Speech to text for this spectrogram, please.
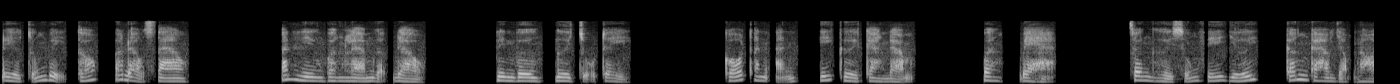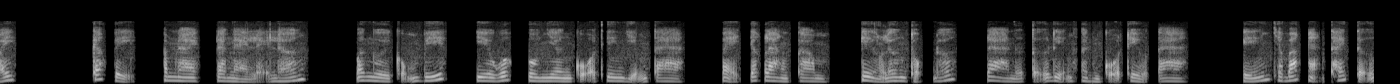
đều chuẩn bị tốt, bắt đầu sao? Ánh Liên Văn Lam gật đầu. Liên Vương, người chủ trì. Cố thanh ảnh, ý cười càng đậm. Vâng, bè hạ. Xoay người xuống phía dưới, cấn cao giọng nói. Các vị, hôm nay là ngày lễ lớn. Mọi người cũng biết, diêu quốc vô nhân của thiên diễm ta, mẹ chất lan tâm, hiền lương thuộc đất, là nữ tử điển hình của triều ta, khiến cho bác hạng thái tử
